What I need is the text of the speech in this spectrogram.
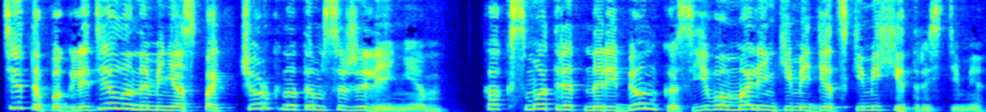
Тита поглядела на меня с подчеркнутым сожалением – как смотрят на ребенка с его маленькими детскими хитростями,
